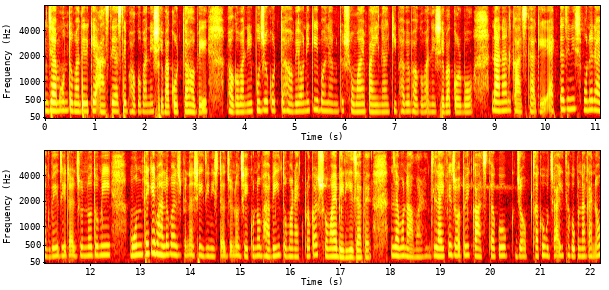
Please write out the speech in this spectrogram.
যেমন তোমাদেরকে আস্তে আস্তে ভগবানের সেবা করতে হবে, ভগবানের পুজো করতে হবে। অনেকেই বলে, আমি তো সময় পাই না, কীভাবে ভগবানের সেবা করব? নানান কাজ থাকে। একটা জিনিস মনে রাখবে, যেটার জন্য তুমি মন থেকে ভালোবাসবে না, সেই জিনিসটার জন্য যে কোনোভাবেই তোমার এক প্রকার সময় বেরিয়ে যাবে। যেমন আমার লাইফে যতই কাজ থাকুক জব থাকুক, যাই থাকুক না কেন,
